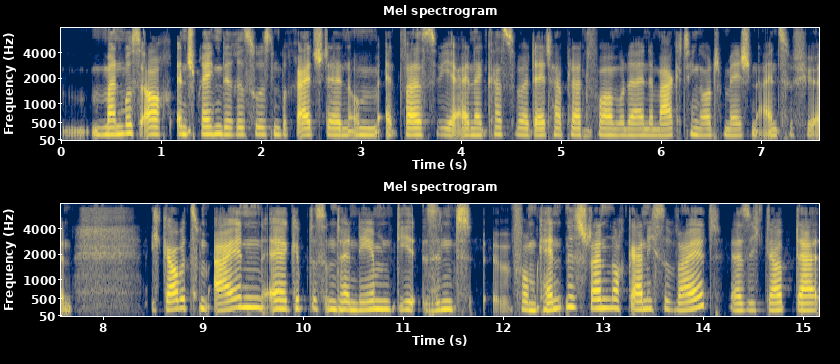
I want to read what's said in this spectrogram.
man muss auch entsprechende Ressourcen bereitstellen, um etwas wie eine Customer Data Plattform oder eine Marketing Automation einzuführen. Ich glaube, zum einen äh, gibt es Unternehmen, die sind äh, vom Kenntnisstand noch gar nicht so weit. Also ich glaube, da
